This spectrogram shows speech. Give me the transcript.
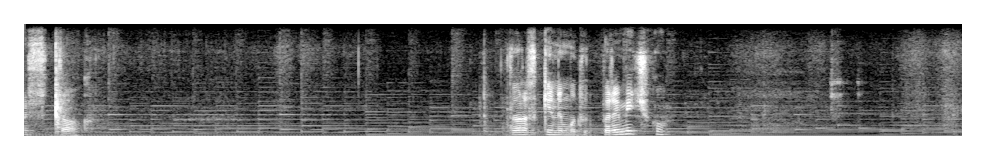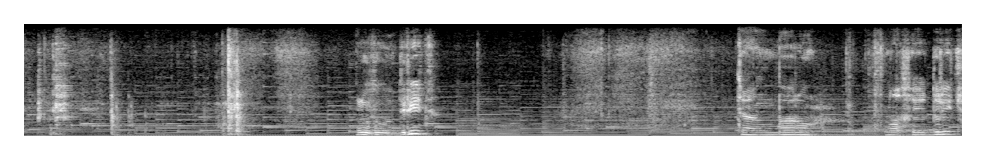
Ось так. Зараз кинемо тут перемічку. Внизу дріт. Так, беру наш дріт.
